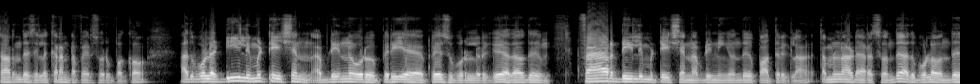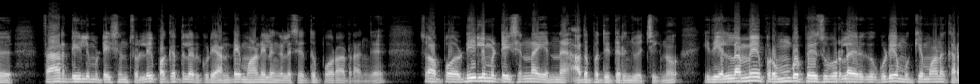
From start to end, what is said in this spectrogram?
சார்ந்த சில கரண்ட் அஃபேர்ஸ் ஒரு பக்கம். அதுபோல் டீலிமிட்டேஷன் அப்படின்னு ஒரு பெரிய பேசுபொருள் இருக்குது அதாவது ஃபேர் டீலிமிட்டேஷன் அப்படின்னு நீங்கள் வந்து பார்த்துருக்கலாம். தமிழ்நாடு அரசு வந்து அதுபோல் வந்து ஃபேர் டீலிமிட்டேஷன் சொல்லி பக்கத்தில் இருக்கக்கூடிய அண்டை மாநிலங்களை சேர்த்து போராடுறாங்க. ஸோ அப்போது டீலிமிட்டேஷன்னா என்ன? அதை பற்றி தெரிஞ்சு வச்சுக்கணும். இது எல்லாமே இப்போ ரொம்ப பேசுபொருளாக இருக்கக்கூடிய முக்கியமான கரண்ட்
